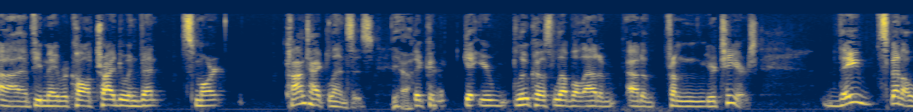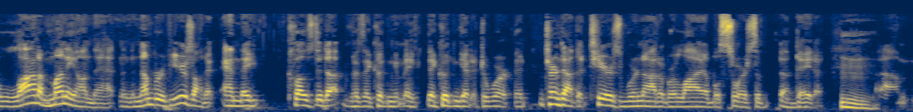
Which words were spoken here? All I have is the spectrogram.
uh, if you may recall, tried to invent smart contact lenses Yeah. that could get your glucose level out of out of from your tears. They spent a lot of money on that and a number of years on it, and they closed it up because they couldn't make they couldn't get it to work. It turned out that tears were not a reliable source of, of data. Mm. Um,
